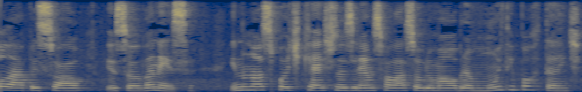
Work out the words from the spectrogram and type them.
Olá, pessoal. Eu sou a Vanessa e no nosso podcast nós iremos falar sobre uma obra muito importante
